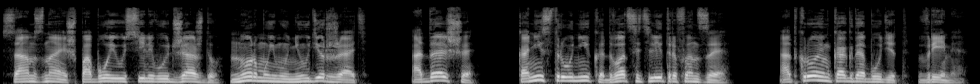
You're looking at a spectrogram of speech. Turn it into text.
Сам знаешь, побои усиливают жажду, норму ему не удержать. А дальше... Канистра у Ника 20 литров НЗ. Откроем, когда будет время.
